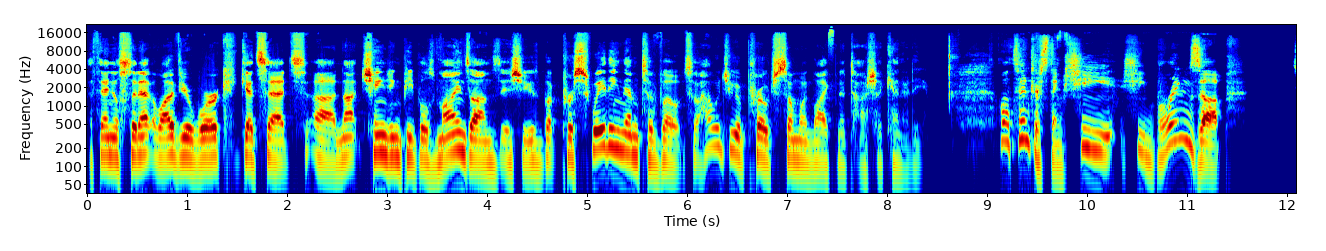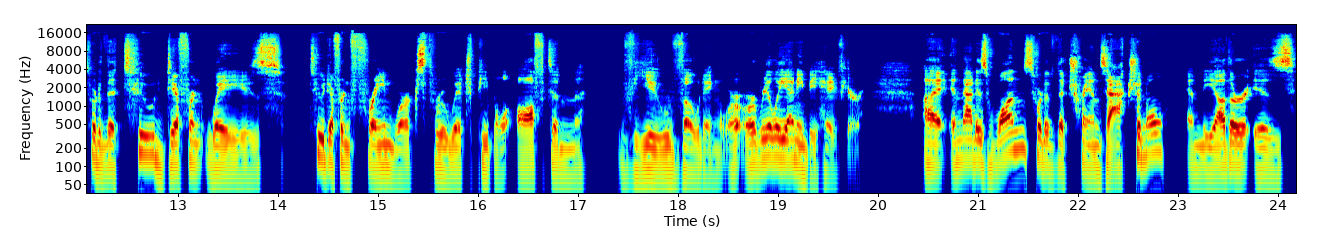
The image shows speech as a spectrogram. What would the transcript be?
Nathaniel Stinnett, a lot of your work gets at uh, not changing people's minds on issues, but persuading them to vote. So, how would you approach someone like Natasha Kennedy? Well, it's interesting. She she brings up sort of the two different ways two different frameworks through which people often view voting or, or really any behavior. Uh, and that is one sort of the transactional, and the other is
